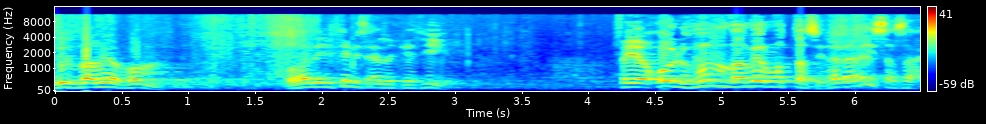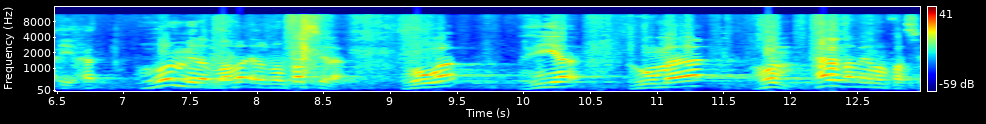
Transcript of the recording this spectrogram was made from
بالضمير هم. وهذا يلتبس على الكثير. فيقول هم ضمير متصل. هذا ليس صحيحا هم من الضمائر المنفصلة. هو هي هما هم. هذا ضمير منفصل.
